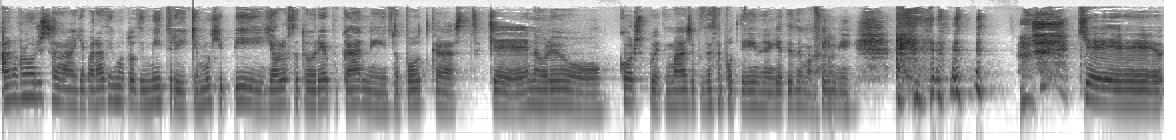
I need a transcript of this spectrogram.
Αν γνώρισα, για παράδειγμα, τον Δημήτρη και μου έχει πει για όλα αυτά τα ωραία που κάνει το podcast και ένα ωραίο course που ετοιμάζει που δεν θα πω τι είναι γιατί δεν με αφήνει. και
